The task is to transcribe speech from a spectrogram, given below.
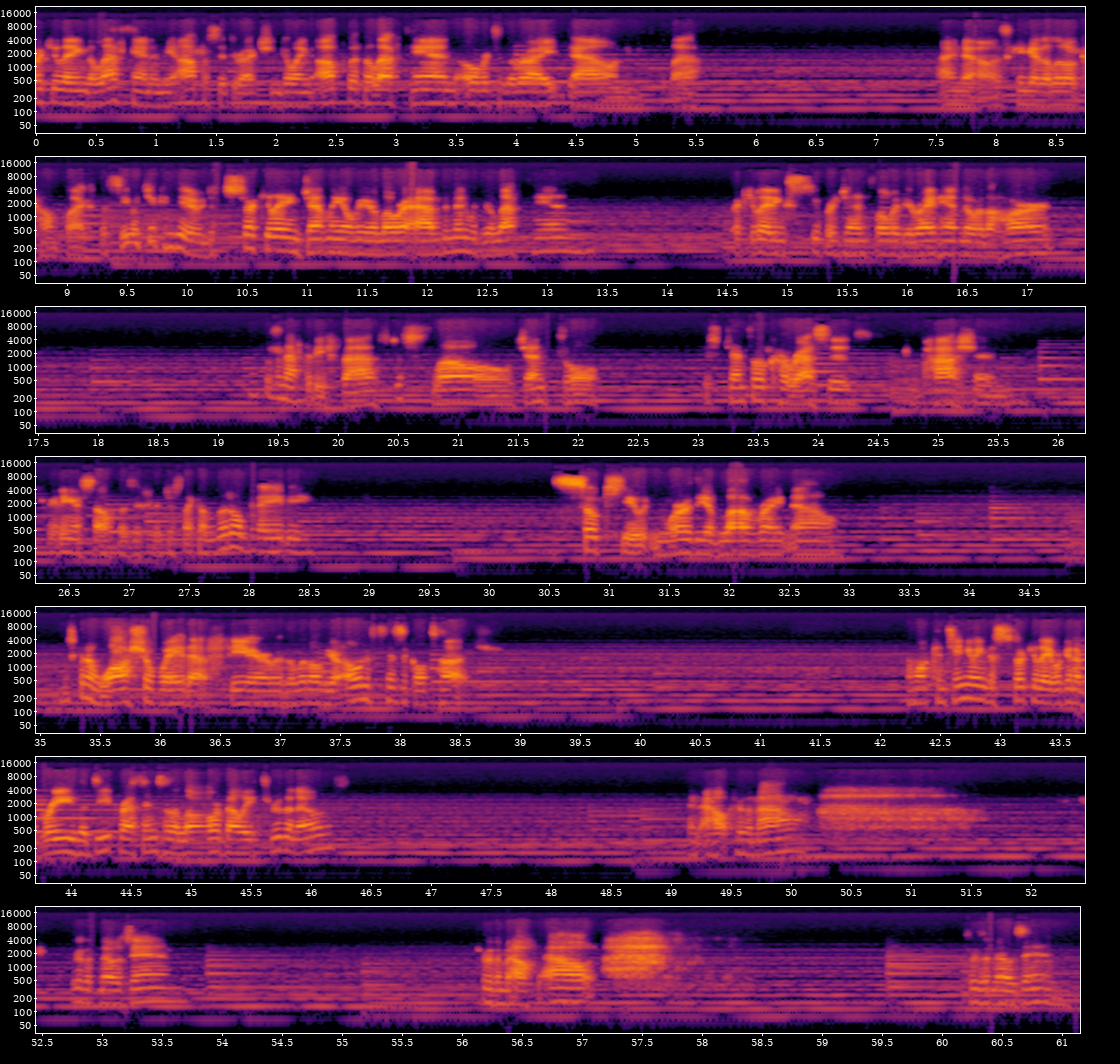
circulating the left hand in the opposite direction, going up with the left hand, over to the right, down, left. I know this can get a little complex, but see what you can do. Just circulating gently over your lower abdomen with your left hand, Circulating super gentle with your right hand over the heart. It doesn't have to be fast, just slow, gentle, just gentle caresses, compassion, treating yourself as if you're just like a little baby. So cute and worthy of love right now. I'm just going to wash away that fear with a little of your own physical touch. And while continuing to circulate, we're going to breathe a deep breath into the lower belly through the nose and out through the mouth. Through the nose in, through the mouth out, through the nose in,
